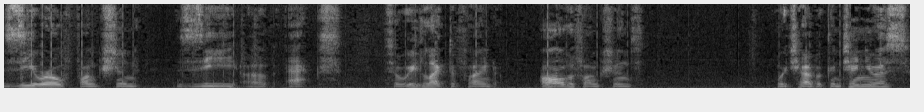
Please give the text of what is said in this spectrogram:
zero function z of x. So we'd like to find all the functions which have a continuous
